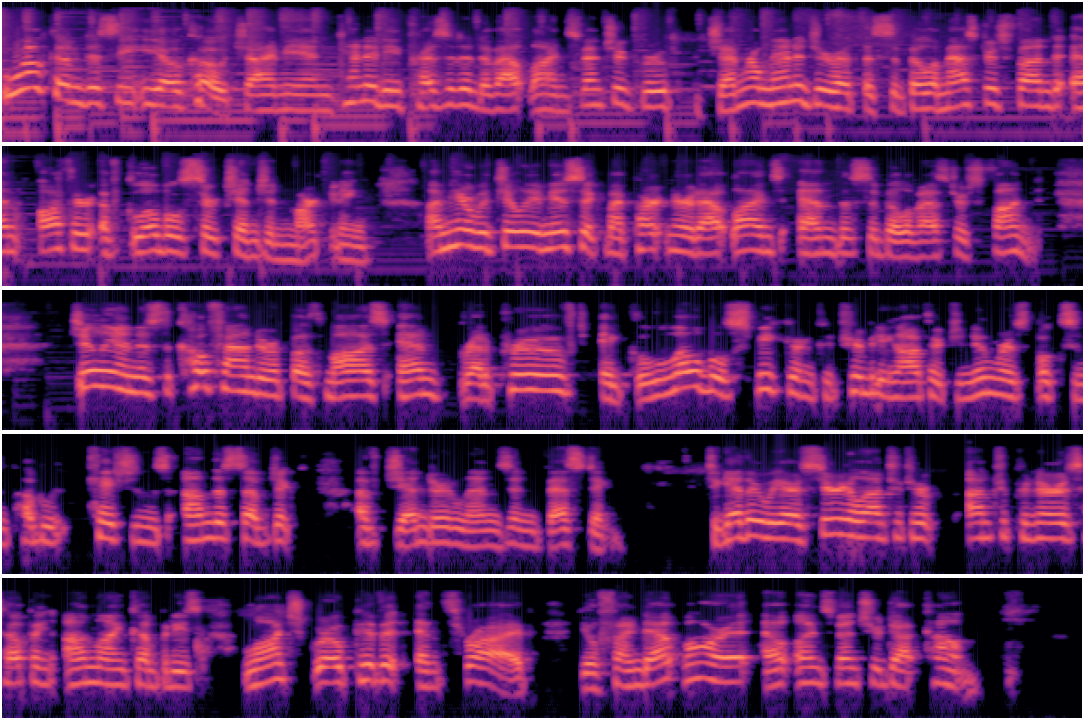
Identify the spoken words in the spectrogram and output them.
Welcome to CEO Coach. I'm Ann Kennedy, president of Outlines Venture Group, general manager at the Sibylla Masters Fund, and author of Global Search Engine Marketing. I'm here with Jillian Muessig, my partner at Outlines and the Sibylla Masters Fund. Jillian is the co founder of both Moz and Bread Approved, a global speaker and contributing author to numerous books and publications on the subject of gender lens investing. Together, we are serial entre- entrepreneurs helping online companies launch, grow, pivot, and thrive. You'll find out more at outlinesventure.com.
